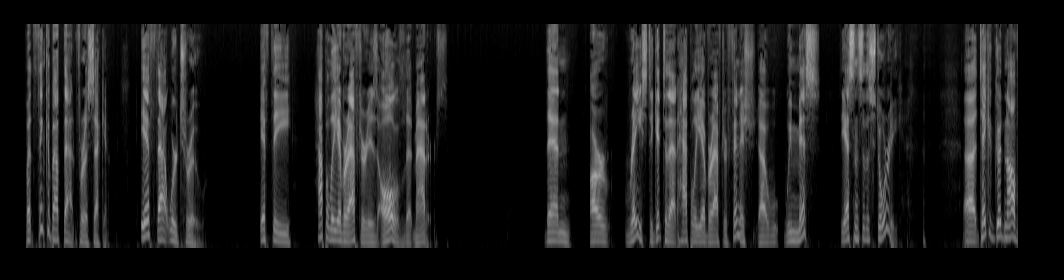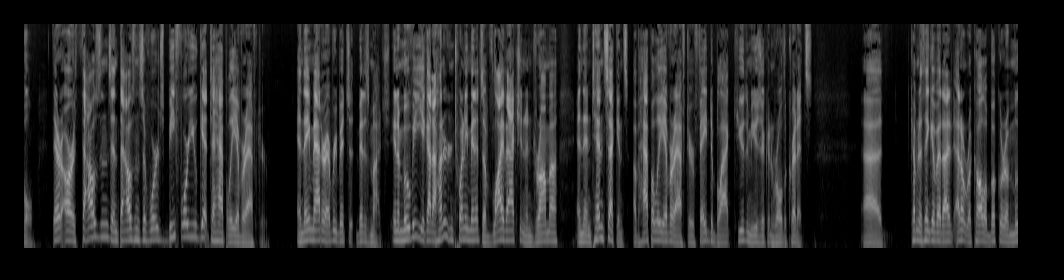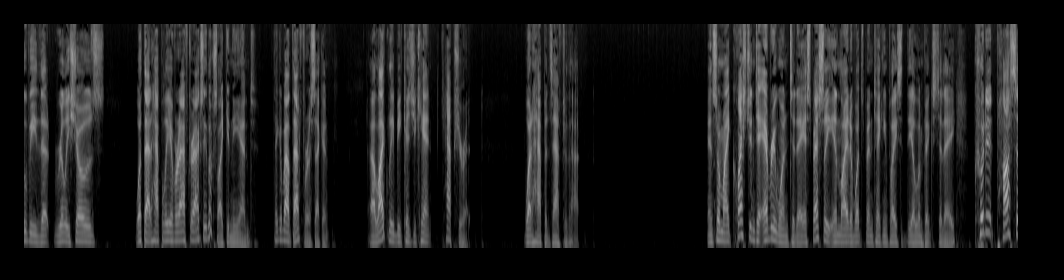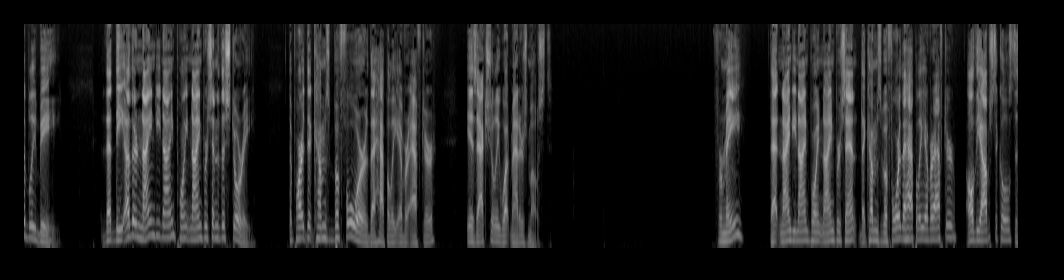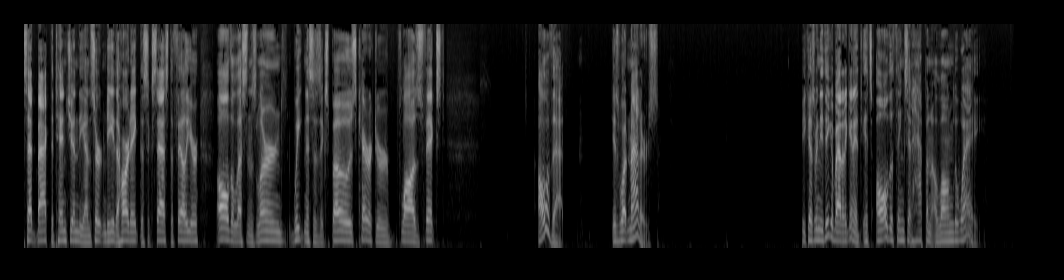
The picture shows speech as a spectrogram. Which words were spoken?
But think about that for a second. If that were true, if the happily ever after is all that matters, then our race to get to that happily ever after finish, uh, we miss the essence of the story. Uh, take a good novel. There are thousands and thousands of words before you get to happily ever after, and they matter every bit, bit as much. In a movie, you got 120 minutes of live action and drama, and then 10 seconds of happily ever after, fade to black, cue the music, and roll the credits. Uh, come to think of it, I, I don't recall a book or a movie that really shows what that happily ever after actually looks like in the end. Think about that for a second. Uh, likely because you can't capture it. What happens after that? And so, my question to everyone today, especially in light of what's been taking place at the Olympics today, could it possibly be that the other 99.9% of the story the part that comes before the happily ever after is actually what matters most. For me, that 99.9% that comes before the happily ever after, all the obstacles, the setback, the tension, the uncertainty, the heartache, the success, the failure, all the lessons learned, weaknesses exposed, character flaws fixed, all of that is what matters. Because when you think about it again, it, it's all the things that happen along the way.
